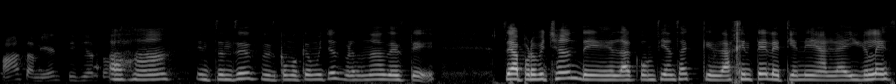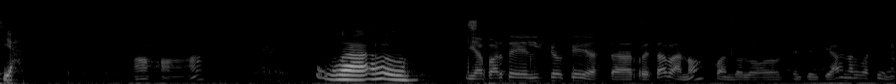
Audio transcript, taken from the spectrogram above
Ah, también, sí, cierto. Ajá. Entonces, pues como que muchas personas este se aprovechan de la confianza que la gente le tiene a la iglesia. Wow. Y aparte él creo que hasta rezaba, ¿no? Cuando lo sentenciaban, algo así, ¿no?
